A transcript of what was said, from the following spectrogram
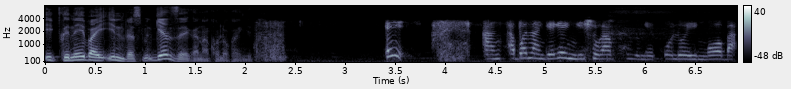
igcine iba yi-investment? Kuyenzeka nakho lokho angithi? Eh ang- abona ngeke ngisho kakhulu ngekoloyi ngoba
